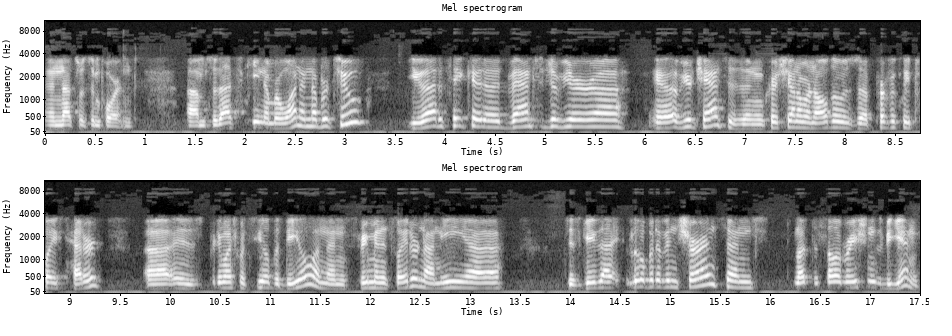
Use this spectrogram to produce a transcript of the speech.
and that's what's important. Um, so that's key number one, and number two, you got to take advantage of your uh, of your chances. And Cristiano Ronaldo's uh, perfectly placed header uh, is pretty much what sealed the deal. And then three minutes later, Nani uh, just gave that little bit of insurance and let the celebrations begin.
